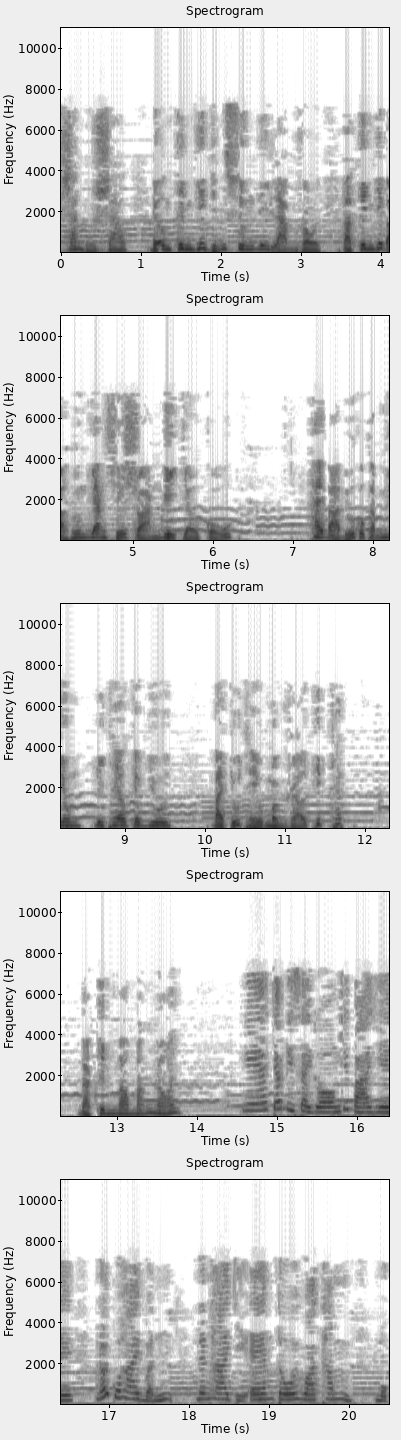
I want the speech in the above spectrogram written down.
Sáng bữa sau, đợi ông Kinh với Vĩnh Xuân đi làm rồi, bà Kinh với bà Hương Giang sửa soạn đi chợ cũ. Hai bà biểu cô Cẩm Nhung đi theo cho vui, bà chủ thiệu mừng rỡ tiếp khách. Bà Kinh mau mắn nói, Nghe cháu đi Sài Gòn với bà về, nói cô hai bệnh, nên hai chị em tôi qua thăm, một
